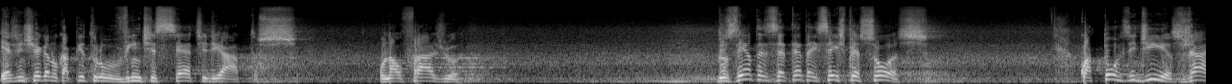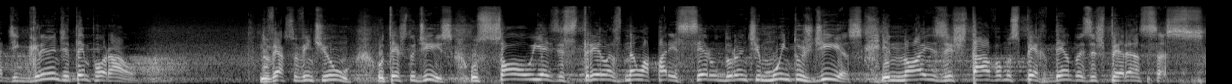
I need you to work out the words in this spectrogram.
E a gente chega no capítulo 27 de Atos o naufrágio. 276 pessoas, 14 dias já de grande temporal. No verso 21, o texto diz: O sol e as estrelas não apareceram durante muitos dias, e nós estávamos perdendo as esperanças.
